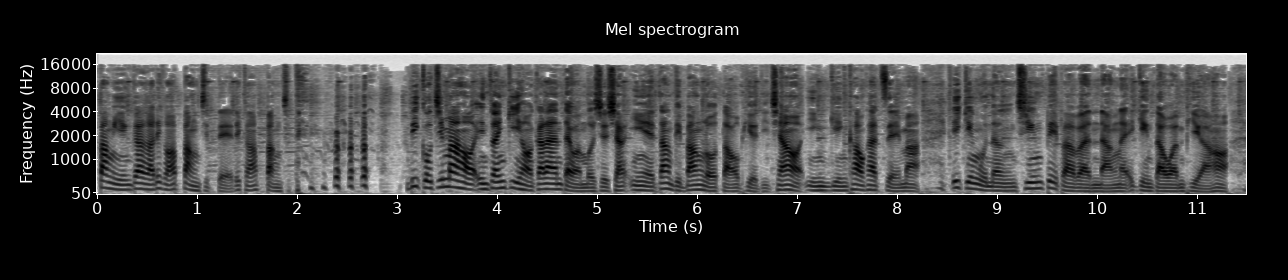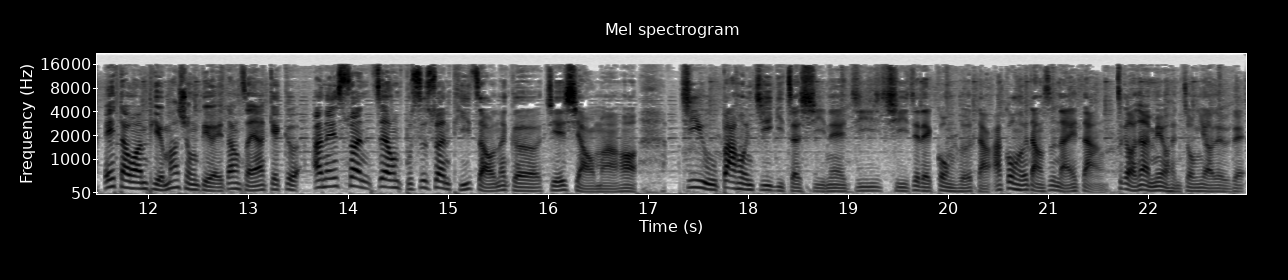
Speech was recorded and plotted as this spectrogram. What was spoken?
放音乐啊，你给我放一点，你给我放一点。美国今嘛吼，音专机吼，跟咱台湾无相像，因为当地网络投票，而且吼因人口较侪嘛，已经有两千八百万人呢，已经投完票啊哈。诶、投完票马上就会当知影结果，安尼算这样不是算提早那个揭晓嘛哈？只有百分之二十四呢支持这个共和党啊，共和党是哪一党？这个好像也没有很重要，对不对？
